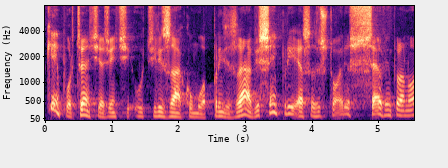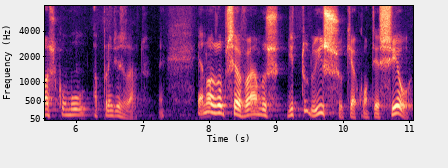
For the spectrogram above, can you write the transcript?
O que é importante a gente utilizar como aprendizado, e sempre essas histórias servem para nós como aprendizado, né? é nós observarmos de tudo isso que aconteceu,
